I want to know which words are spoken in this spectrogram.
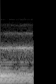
Oh.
